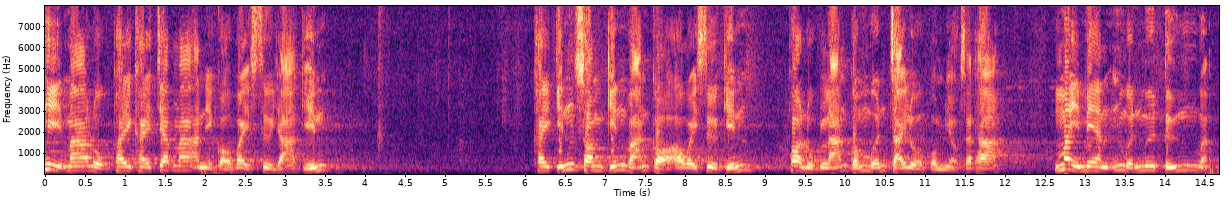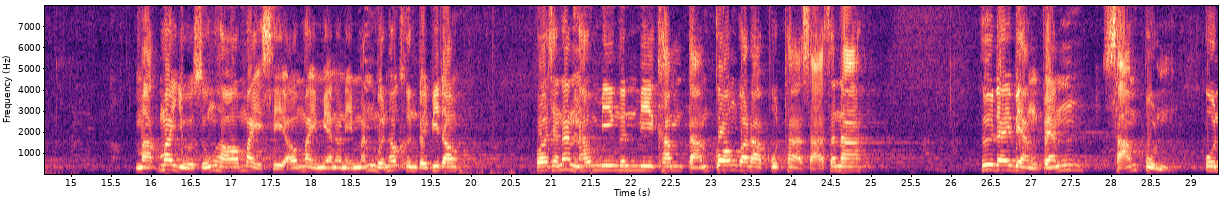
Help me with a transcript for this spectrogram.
ที่มาหลกภัยใครเจ็บมาอันนี้ก็ไว้ซื้อยากินใครกินซอมกินหวานก่อเอาไว้ซื้อกิน พ่อลูกหลานก็เหมือนใจโลก็เหมียวศรัทธาไม่แมนเหมือนมือตึงว่ะหมากไม่อยู่สูงเฮาไม่เสียเอาไม่แมนเอานี่มันเหมือนเขาขึ้นไปพิดเอาเพราะฉะนั้นเขามีเงินมีคำตามกองวราพุทธศาสนา คือได้แบ่งเป็นสามปุ่น ปุ่น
